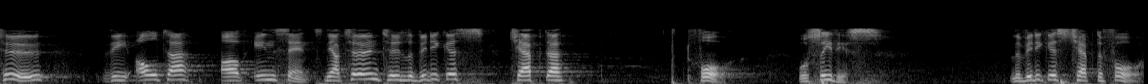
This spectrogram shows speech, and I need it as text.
to the altar of incense. Now turn to Leviticus chapter 4. We'll see this. Leviticus chapter 4.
